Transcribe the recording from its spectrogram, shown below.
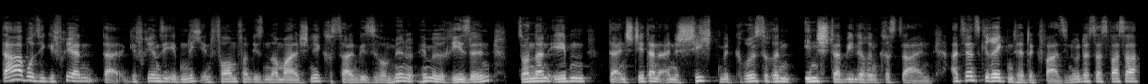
da, wo sie gefrieren, da gefrieren sie eben nicht in Form von diesen normalen Schneekristallen, wie sie vom Himmel rieseln, sondern eben, da entsteht dann eine Schicht mit größeren, instabileren Kristallen. Als wenn es geregnet hätte quasi. Nur, dass das Wasser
